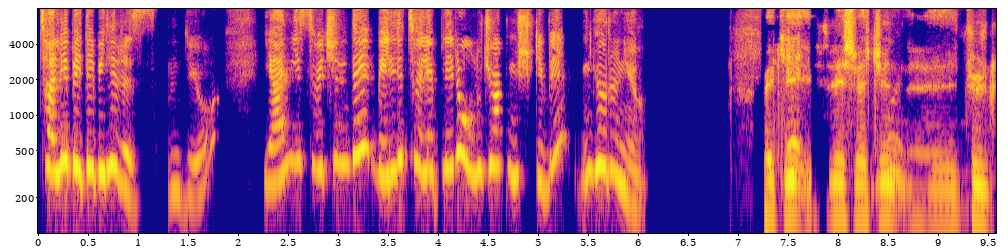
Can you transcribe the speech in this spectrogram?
talep edebiliriz diyor. Yani İsveç'in de belli talepleri olacakmış gibi görünüyor. Peki e, İsveç'in e, Türk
